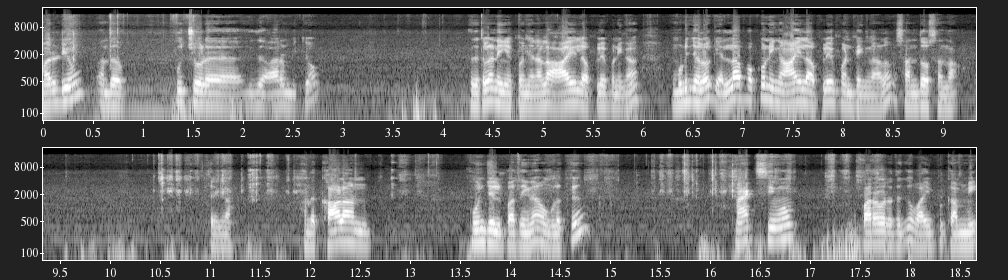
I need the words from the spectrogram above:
மறுபடியும் அந்த பூச்சியோட இது ஆரம்பிக்கும். இதுக்கெல்லாம் நீங்கள் கொஞ்சம் நல்லா ஆயில் அப்ளை பண்ணிக்கோங்க. முடிஞ்ச அளவுக்கு எல்லா பக்கமும் நீங்கள் ஆயில் அப்ளை பண்ணிட்டீங்கனாலும் சந்தோஷம்தான். சரிங்களா? அந்த காளான் பூஞ்சல் பார்த்திங்கன்னா உங்களுக்கு மேக்ஸிமம் பரவுறதுக்கு வாய்ப்பு கம்மி.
